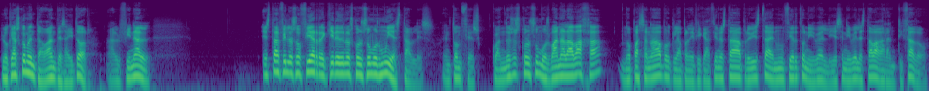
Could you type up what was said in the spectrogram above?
Lo que has comentado antes, Aitor, al final esta filosofía requiere de unos consumos muy estables. Entonces, cuando esos consumos van a la baja, no pasa nada porque la planificación estaba prevista en un cierto nivel y ese nivel estaba garantizado.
